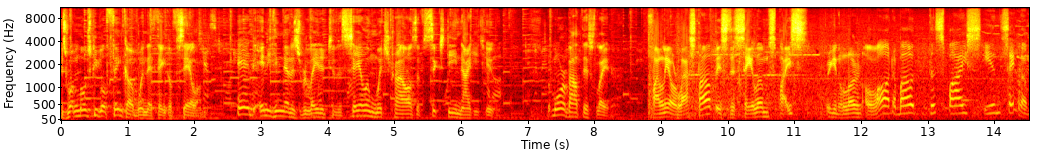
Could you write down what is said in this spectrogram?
is what most people think of when they think of Salem, and anything that is related to the Salem witch trials of 1692. But more about this later. Finally, our last stop is the Salem Spice. We're gonna learn a lot about the spice in Salem.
